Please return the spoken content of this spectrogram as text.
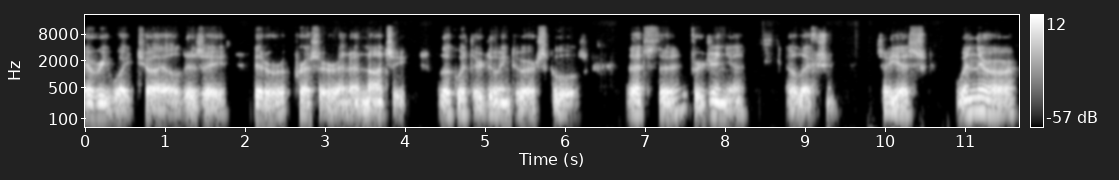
every white child is a bitter oppressor and a Nazi. Look what they're doing to our schools. That's the Virginia election. So, yes, when there are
